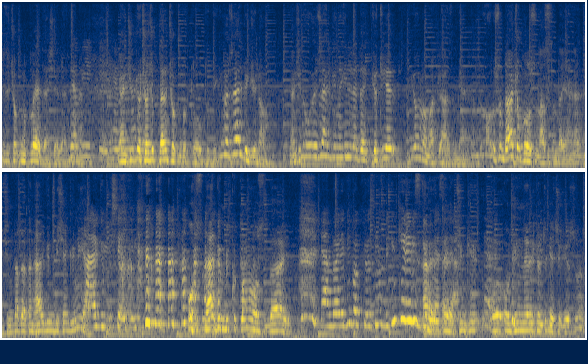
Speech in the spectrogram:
bizi çok mutlu eden şeyler değil Tabii mi? ki. Hem Yani de çünkü o nasıl- çocukların çok mutlu olduğu bir gün, özel bir gün o. Yani şimdi o özel günü ille de kötüye yormamak lazım yani. Olsun daha çok olsun aslında yani. Şimdi zaten her gün bir şey günü ya. Her gün bir şey günü. olsun her gün bir kutlama olsun daha iyi. yani böyle bir bakıyorsunuz bir gün kereviz günü mesela. evet. Çünkü Evet. O, o günleri kötü geçiriyorsunuz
